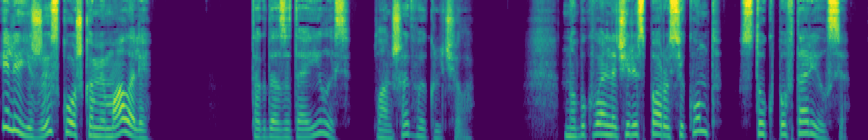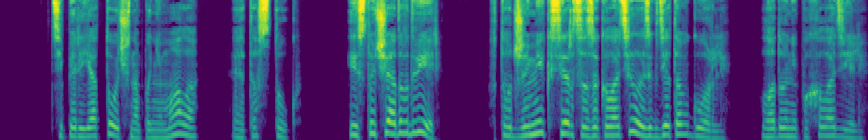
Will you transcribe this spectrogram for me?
Или ежи с кошками, мало ли? Тогда затаилась, планшет выключила. Но буквально через пару секунд стук повторился. Теперь я точно понимала, это стук. И стучат в дверь. В тот же миг сердце заколотилось где-то в горле. Ладони похолодели.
